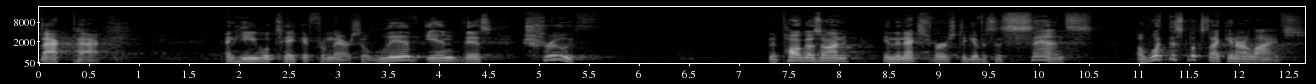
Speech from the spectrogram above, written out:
backpack, and he will take it from there. So live in this truth. And then Paul goes on in the next verse to give us a sense of what this looks like in our lives.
